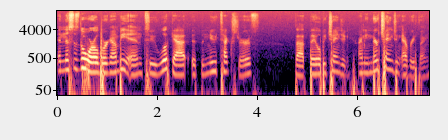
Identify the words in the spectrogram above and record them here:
And this is the world we're gonna be in to look at, at the new textures that they will be changing. I mean, they're changing everything.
